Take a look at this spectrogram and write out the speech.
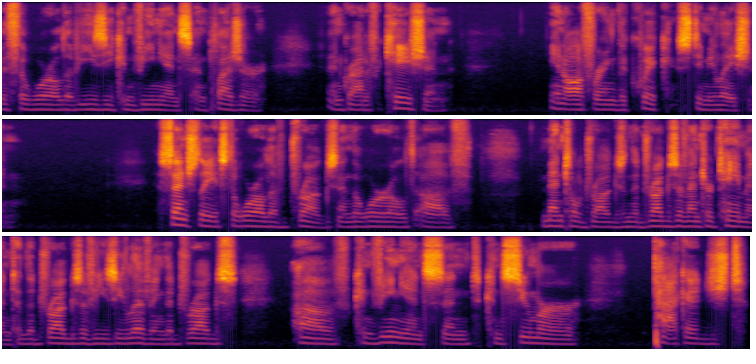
with the world of easy convenience and pleasure and gratification in offering the quick stimulation. Essentially, it's the world of drugs and the world of mental drugs and the drugs of entertainment and the drugs of easy living, the drugs of convenience and consumer packaged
